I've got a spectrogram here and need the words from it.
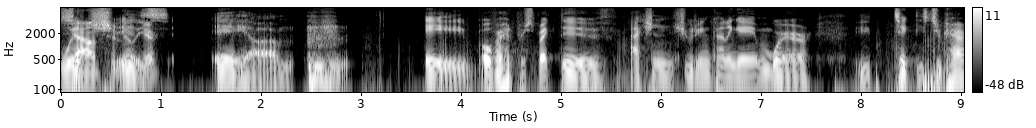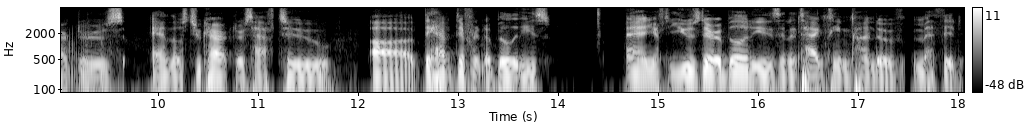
which Sounds familiar. is a um, a overhead perspective action shooting kind of game where you take these two characters, and those two characters have to uh, they have different abilities, and you have to use their abilities in a tag team kind of method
